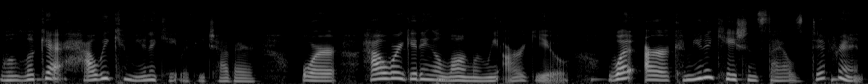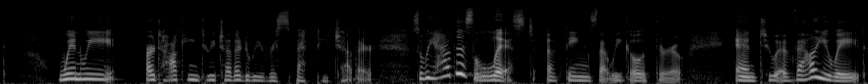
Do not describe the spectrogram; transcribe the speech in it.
We'll look at how we communicate with each other or how we're getting along when we argue. What are our communication styles different? When we are talking to each other? Do we respect each other? So we have this list of things that we go through and to evaluate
